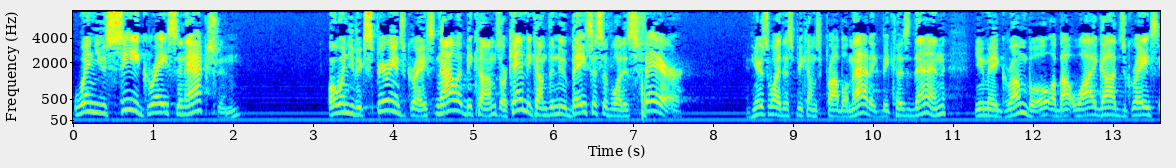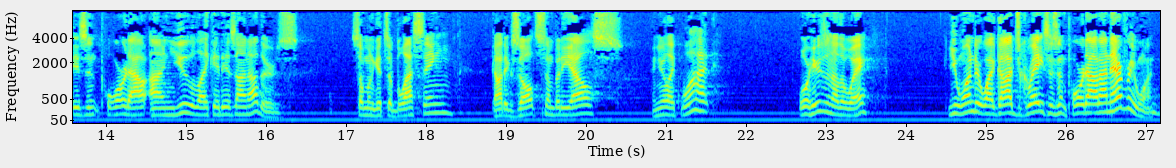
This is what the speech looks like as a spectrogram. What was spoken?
when you see grace in action, or when you've experienced grace, now it becomes, or can become, the new basis of what is fair. And here's why this becomes problematic, because then you may grumble about why God's grace isn't poured out on you like it is on others. Someone gets a blessing, God exalts somebody else, and you're like, what? Or here's another way. You wonder why God's grace isn't poured out on everyone.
